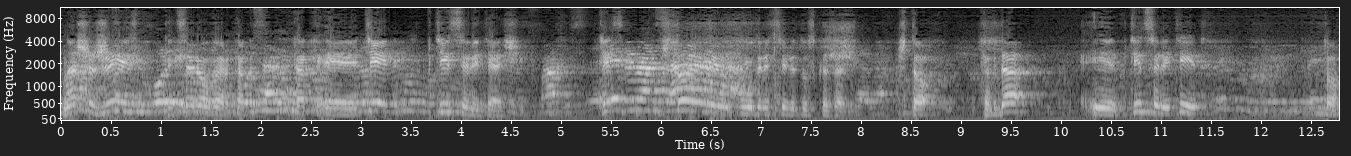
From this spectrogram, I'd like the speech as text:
наша жизнь, как, как э, тень птицы летящей. Птиц, что имеют мудрецы в виду сказать? Что когда и птица летит, то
